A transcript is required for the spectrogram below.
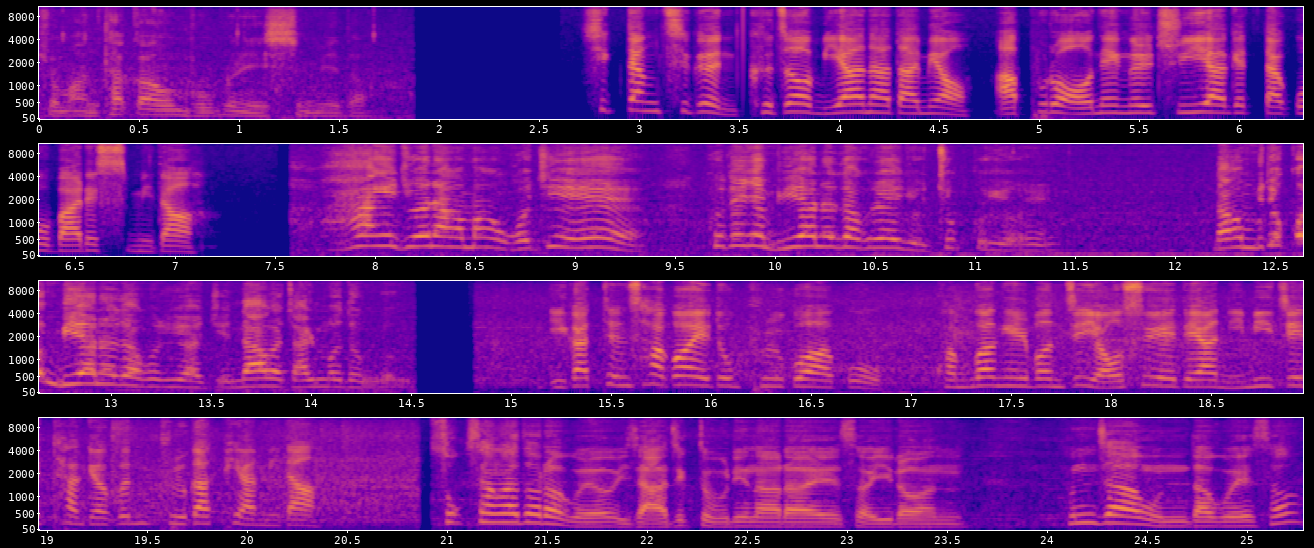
좀 안타까운 부분이 있습니다. 식당 측은 그저 미안하다며 앞으로 언행을 주의하겠다고 말했습니다. 항의 전화가 막 오지 그때 미안하다 그래야지 어쩌고요 나가 무조건 미안하다 그래야지 나가 잘못한 거 이 같은 사과에도 불구하고 관광 1번지 여수에 대한 이미지 타격은 불가피합니다. 속상하더라고요. 이제 아직도 우리나라에서 이런 혼자 온다고 해서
